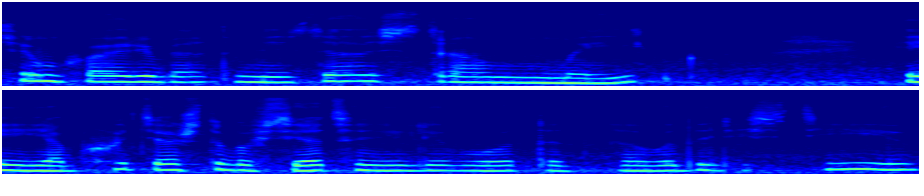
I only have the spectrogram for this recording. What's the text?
Всем хай, ребята, мне сделала сестра Мейк. И я бы хотела, чтобы все оценили его от 1 до 10.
